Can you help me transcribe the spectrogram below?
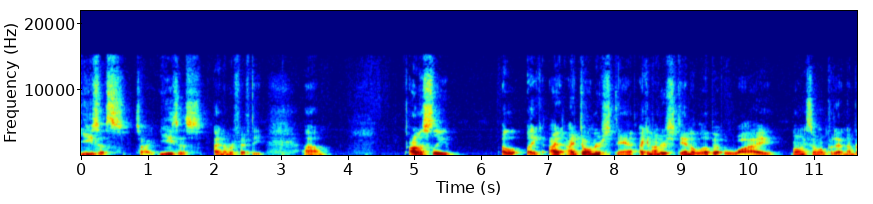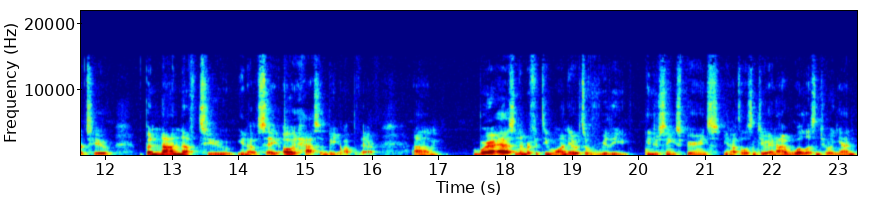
yeezus sorry yeezus at number 50 um, honestly I, like I, I don't understand i can understand a little bit why rolling stone would put it at number two but not enough to you know say oh it has to be up there. Um, whereas number fifty one, it was a really interesting experience you know to listen to, and I will listen to again.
